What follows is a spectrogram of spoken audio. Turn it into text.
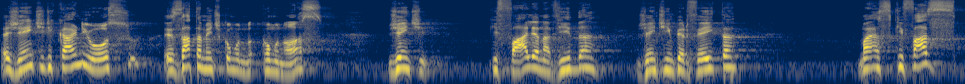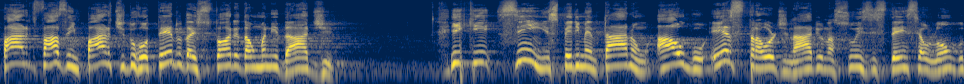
é gente de carne e osso, exatamente como, como nós, gente que falha na vida, gente imperfeita, mas que faz, par, fazem parte do roteiro da história da humanidade e que sim experimentaram algo extraordinário na sua existência ao longo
